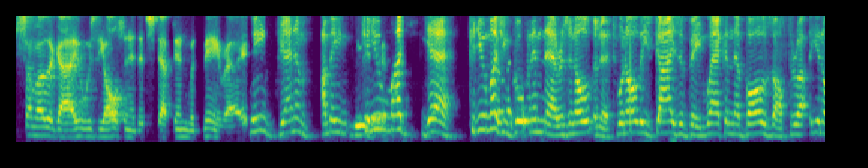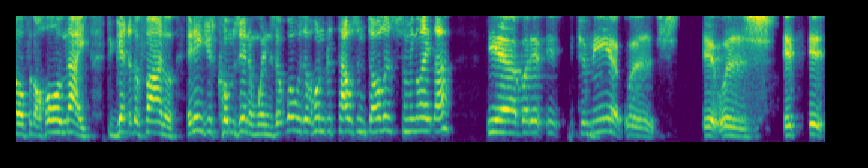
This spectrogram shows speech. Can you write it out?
some other guy who was the alternate that stepped in with me, right? Steve Jennum. I mean, yeah. can you imagine? Yeah, can you imagine so, going in there as an alternate when all these guys have been working their balls off throughout, you know, for the whole night to get to the final, and he just comes in and wins it. What was it, hundred thousand dollars, something like that? Yeah, but it, it, to me it was it was it it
